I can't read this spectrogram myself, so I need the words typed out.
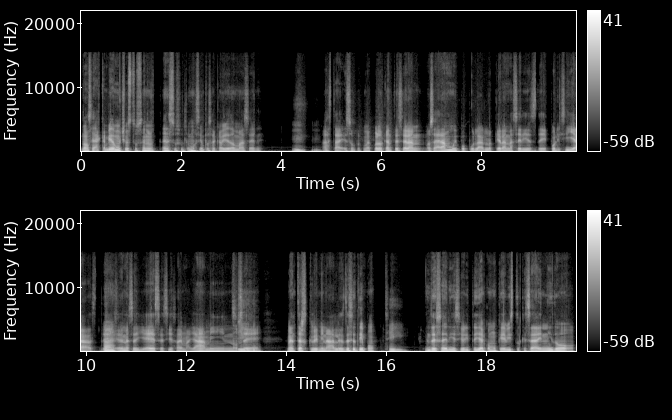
No sé, ha cambiado mucho estos en, en estos últimos tiempos, ha cambiado más el, hasta eso, porque me acuerdo que antes eran, o sea, era muy popular lo que eran las series de policías, de Ah, sí. NCIS, CSI Miami, no Sí, sé, mentes criminales, de ese tipo Sí, de series. Y ahorita ya como que he visto que se han ido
